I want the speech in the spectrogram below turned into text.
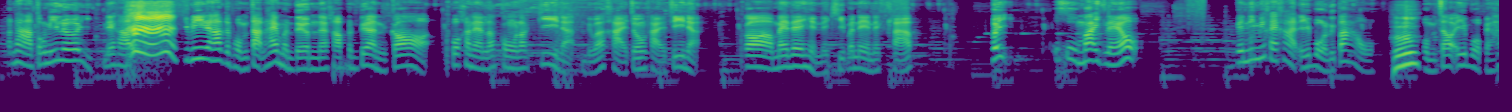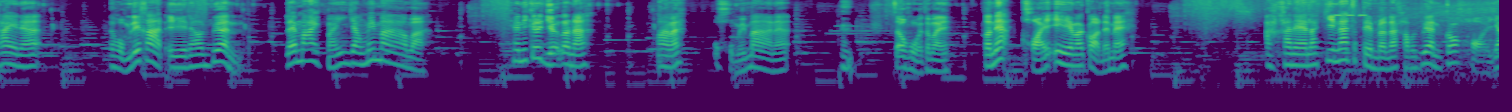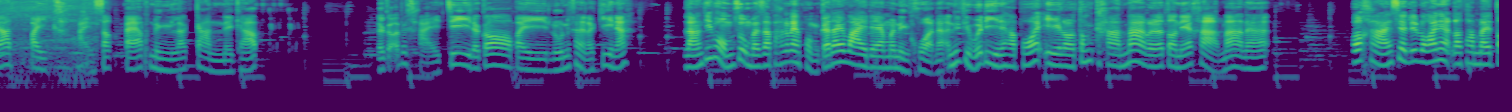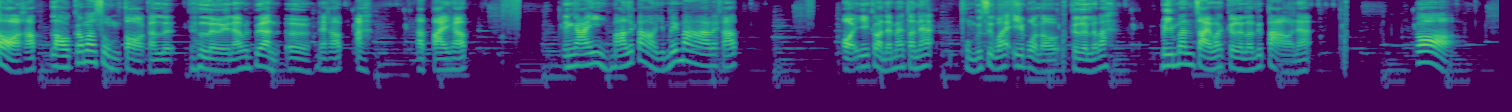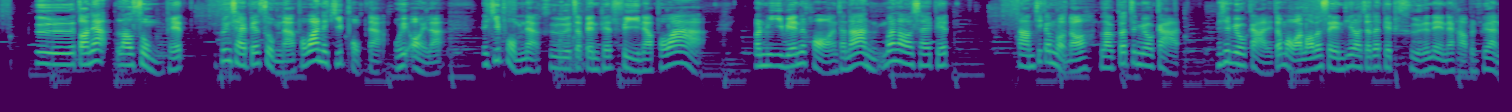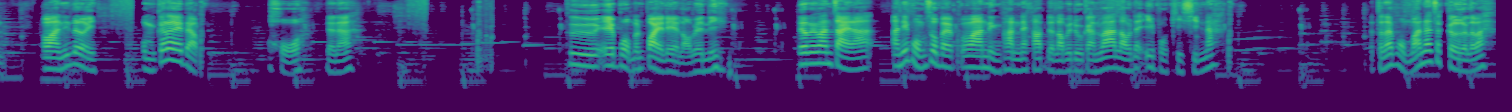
ปัญหาตรงนี้เลยนะครับคลิปนี้นะครับเดี๋ยวผมตัดให้เหมือนเดิมนะครับเพื่อนๆก็พวกคะแนนลักกงลักกี้น่ะหรือว่าขายจงขายจี้น่ะก็ไม่ได้เห็นในคลิปนั่นเองนะครับเฮ้ยโอ้โหมาอีกแล้วเป็นนี้มีใครขาด A บวกหรือเปล่า Huh? ผมจะเอา A บวกไปให้นะ แต่ผมได้ขาด A นะครับเพื่อนๆและมาอีกไหมยังไม่มาว่ะแค่นี้ก็เยอะแล้วนะมาไหมโอ้โหไม่มานะจะเอาหัวทำไม ตอนเนี้ยขอให้ A มาก่อนได้ไหม อะคะแนนลักกี้น่าจะเต็มแล้วนะครับเพื่อนๆก็ขออนุญาตไปขายสักแป๊บหนึ่งละกันนะครับแล้วก็เอาไปขายจี้แล้วก็ไปลุ้นคะแนนลักกี้นะ หลังที่ผมสุ่มไปสักพักเนี่ยผมก็ได้ไวน์แดงมาหนึ่งขวดนะอันนี้ถือว่าดีนะครับเพราะว่า A เราต้องการมากเลยนะตอนนี้ขาดมากนะฮะพอขายเสร็จเรียบร้อยเนี่ยเราทำอะไรต่อครับ เราก็มาสุ่มต่อกันเลยกันเลยนะเพื่อนๆเออนะครับอะตัดไปครับ ยังไงมาหรือเปล่ายังไม่มาเลยครับขอ A ก่อนได้ไหมตอนนี้ผมรู้สึกว่า A บทเราเกินแล้วปะ ไม่มั่นใจว่าเกินแล้วหรือเปล่านะ ก็คือตอนเนี้ยเราสุ่มเพชรเพิ่งใช้เพชรสุ่มนะ เพราะว่าในคลิปผมเนี่ยโอ้ยอ่อยละในคลิปผมเนี่ยคือจะเป็นเพชรฟรีนะเพราะว่ามันมีอีเวนต์ของทางด้านเมื่อเราใช้เพชรตามที่กำหนดเนาะเราก็จะมีโอกาสไม่ใช่มีโอกาสต้องบอกว่าร้อยเปอร์เซ็นที่เราจะได้เพชรคืนนั่นเองนะครับเพื่อนๆประมาณนี้เลย ผมก็เลยแบบโอ้โห เดี๋ยวนะ คือเอบวกมันปล่อยเลยเหรอเวนนี้ ริ่มไม่มั่นใจแล้ว อันนี้ผมส่งไปประมาณ 1,000 นะครับ เดี๋ยวเราไปดูกันว่าเราได้อบวกกี่ชิ้นนะ แต่ตอนนั้นผมว่าน่าจะเกินแล้วปะ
